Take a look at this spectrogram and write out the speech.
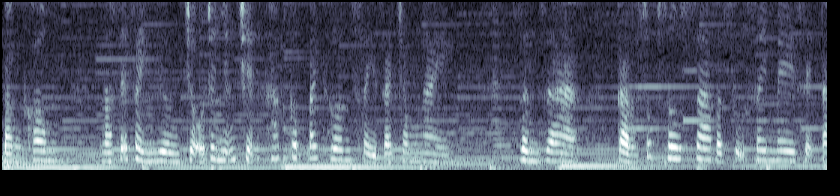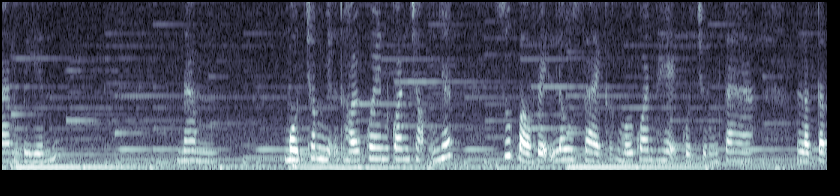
Bằng không, nó sẽ phải nhường chỗ cho những chuyện khác cấp bách hơn xảy ra trong ngày. Dần dà, cảm xúc sâu xa và sự say mê sẽ tan biến. 5. Một trong những thói quen quan trọng nhất giúp bảo vệ lâu dài các mối quan hệ của chúng ta là tập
